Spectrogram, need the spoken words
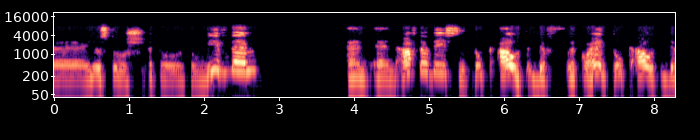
uh, used to, to to weave them, and, and after this, he took out the uh, Cohen took out the,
